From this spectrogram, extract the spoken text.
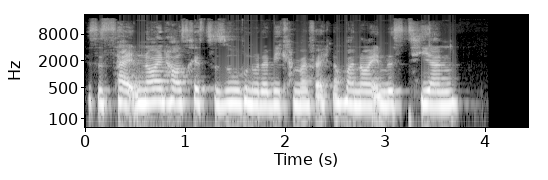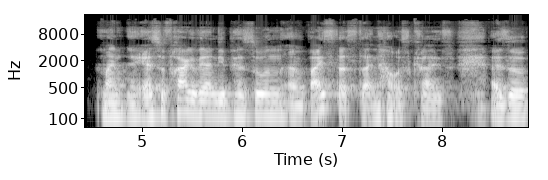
ist es Zeit, einen neuen Hauskreis zu suchen oder wie kann man vielleicht nochmal neu investieren? Meine erste Frage wäre an die Person, äh, weiß das dein Hauskreis? Also,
